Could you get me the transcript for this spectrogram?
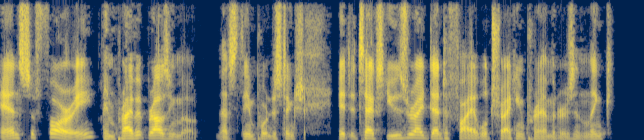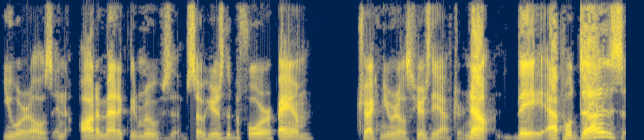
and Safari in private browsing mode. That's the important distinction. It detects user identifiable tracking parameters and link URLs and automatically removes them. So here's the before, bam, tracking URLs. Here's the after. Now, the Apple does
